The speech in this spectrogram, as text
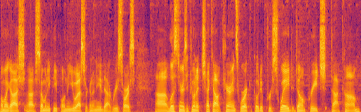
Oh my gosh, uh, so many people in the U.S. are going to need that resource. Uh, listeners, if you want to check out Karen's work, go to persuadedon'tpreach.com.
